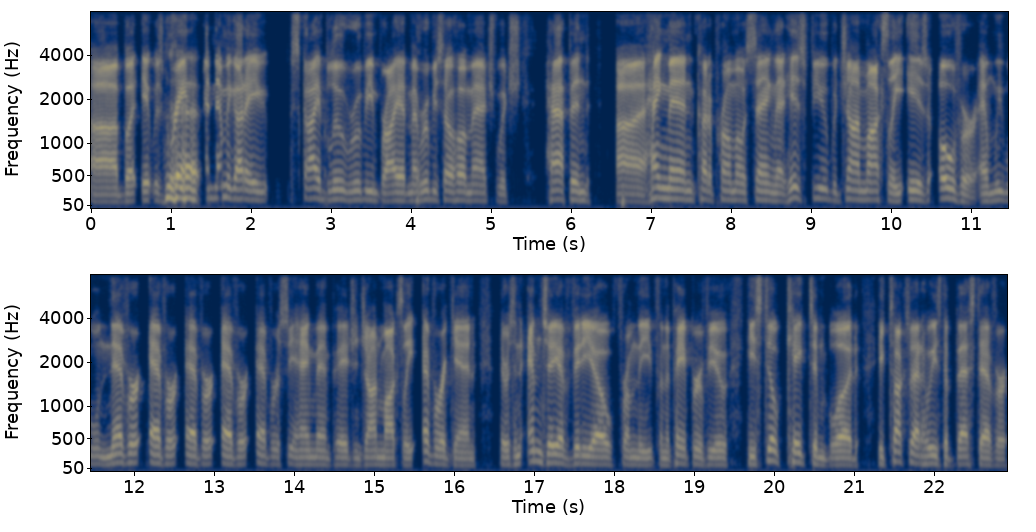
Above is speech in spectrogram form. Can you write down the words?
Uh, but it was great. and then we got a Skye Blue Ruby Bryant, Ruby Soho match, which happened. Uh, Hangman cut a promo saying that his feud with Jon Moxley is over, and we will never, ever, ever, ever, ever see Hangman Page and Jon Moxley ever again. There was an MJF video from the from the pay per view. He's still caked in blood. He talks about how he's the best ever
